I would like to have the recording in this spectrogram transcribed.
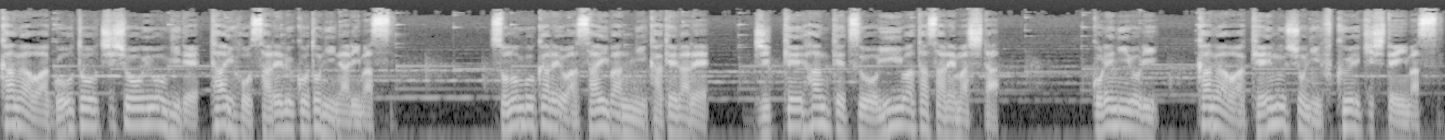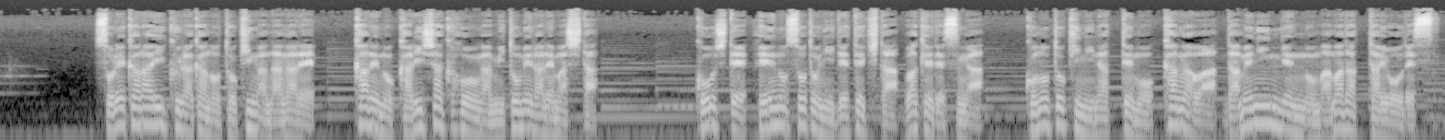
香川強盗致傷容疑で逮捕されることになります。その後彼は裁判にかけられ、実刑判決を言い渡されました。これにより、香川刑務所に服役しています。それからいくらかの時が流れ、彼の仮釈放が認められました。こうして塀の外に出てきたわけですが、この時になっても香川はダメ人間のままだったようです。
